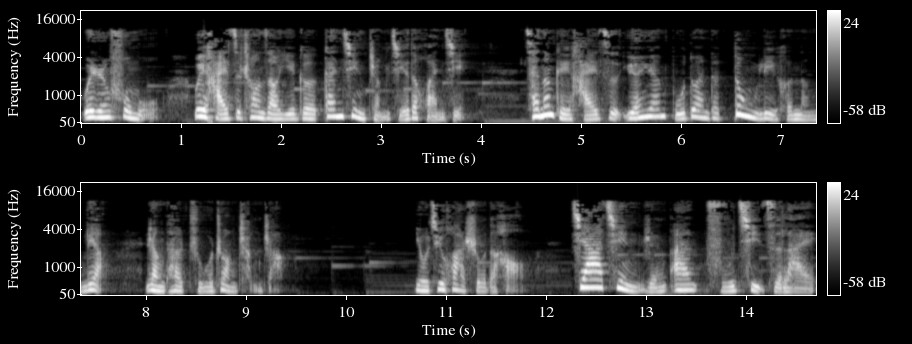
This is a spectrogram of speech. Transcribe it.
为人父母，为孩子创造一个干净整洁的环境，才能给孩子源源不断的动力和能量，让他茁壮成长。有句话说得好：“家境人安，福气自来。”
